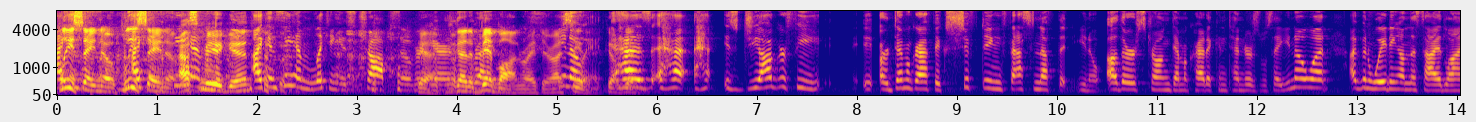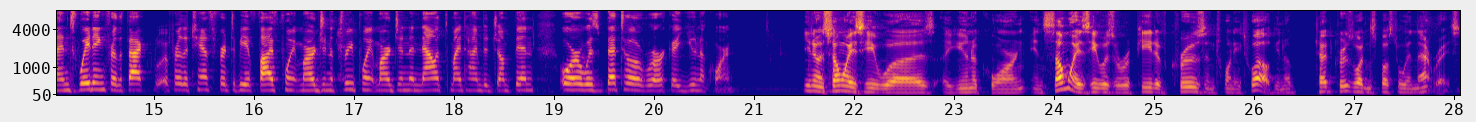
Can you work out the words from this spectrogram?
please can- say no. Please say no. Ask him- me again. I can see him licking his chops over Yeah, here. he's got a Right. bib on right there. I you see know, that. Go, has ha, ha, is geography are demographics shifting fast enough that you know other strong Democratic contenders will say, you know what, I've been waiting on the sidelines, waiting for the fact for the chance for it to be a five-point margin, a three-point margin, and now it's my time to jump in. Or was Beto O'Rourke a unicorn? You know, in some ways he was a unicorn. In some ways he was a repeat of Cruz in 2012. You know, Ted Cruz wasn't supposed to win that race.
